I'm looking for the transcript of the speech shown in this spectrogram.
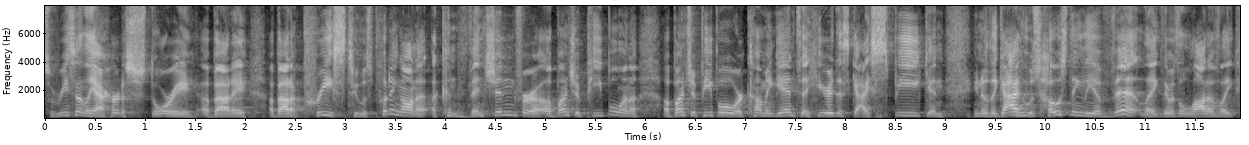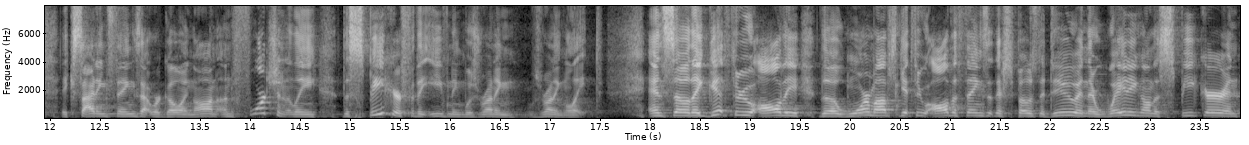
So recently, I heard a story about a, about a priest who was putting on a, a convention for a, a, bunch of people, and a, a bunch of people were coming in to hear this guy speak. And you know, the guy who was hosting the event, like there was a lot of like exciting things that were going on. Unfortunately, the speaker for the evening was running was running late. And so they get through all the, the warm ups, get through all the things that they're supposed to do, and they're waiting on the speaker. And,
